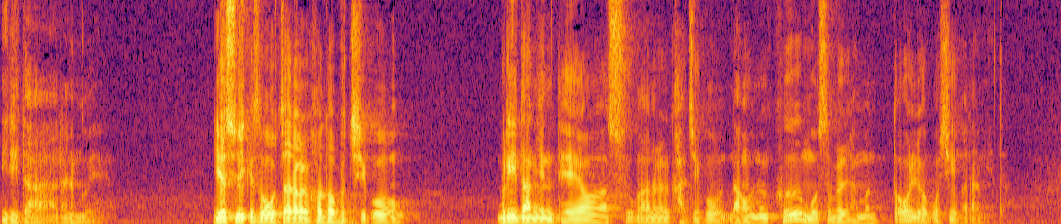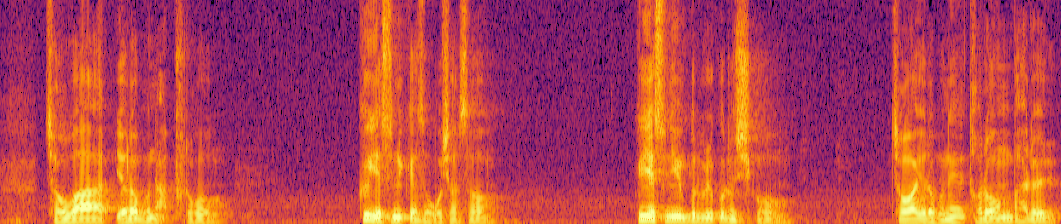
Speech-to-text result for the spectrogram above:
일이다라는 거예요. 예수님께서 옷자락을 걷어붙이고 물이 담긴 대야와 수건을 가지고 나오는 그 모습을 한번 떠올려 보시기 바랍니다. 저와 여러분 앞으로 그 예수님께서 오셔서 그 예수님이 무릎을 꿇으시고 저와 여러분의 더러운 발을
